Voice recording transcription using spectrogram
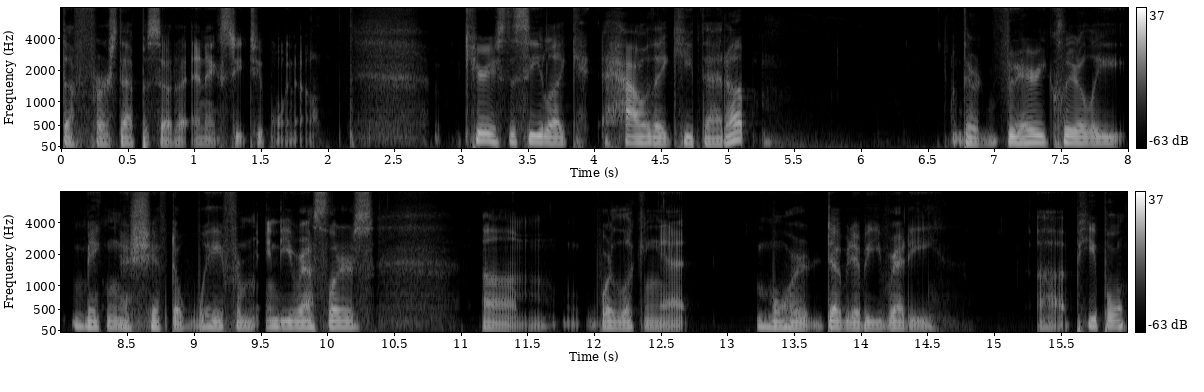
the first episode of NXT 2.0. Curious to see like how they keep that up. They're very clearly making a shift away from indie wrestlers. Um, we're looking at more WWE ready uh, people.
